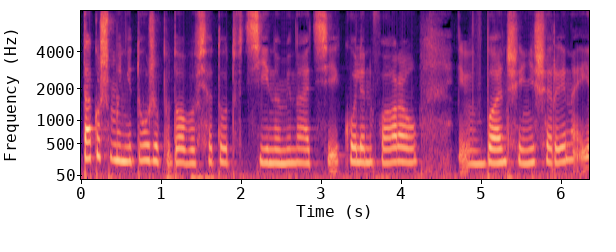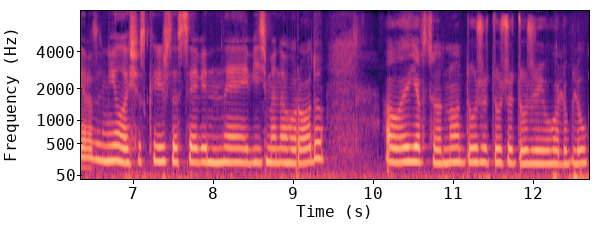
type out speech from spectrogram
Також мені дуже подобався тут в цій номінації Колін Фаррелл в Баншині Ширина. І я розуміла, що, скоріш за все, він не візьме нагороду, але я все одно дуже-дуже дуже його люблю.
